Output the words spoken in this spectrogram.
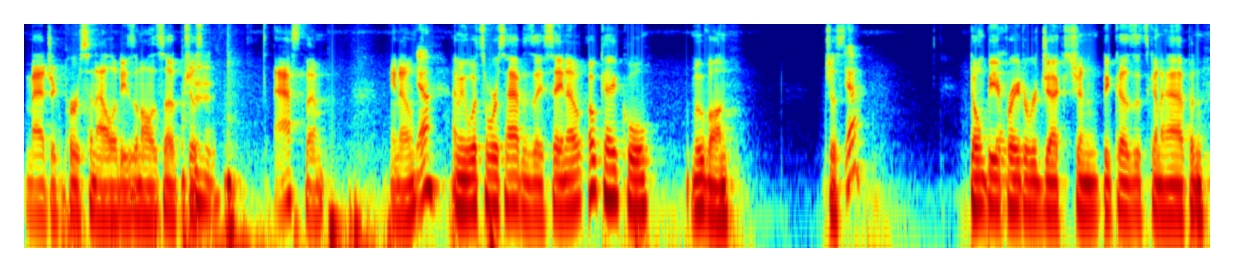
Magic personalities and all this stuff, just ask them. You know, Mm-hmm. Yeah. I mean, what's the worst happens? They say no. Okay, cool, move on. Just Yeah. don't be afraid of rejection because it's gonna happen.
